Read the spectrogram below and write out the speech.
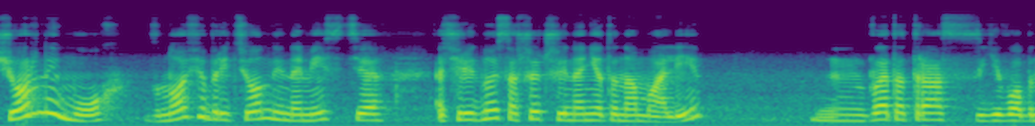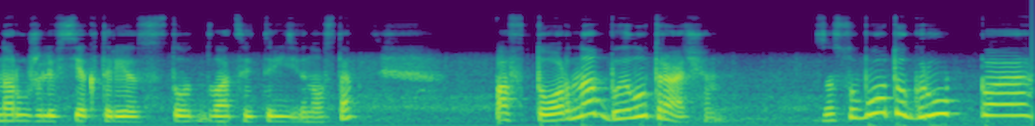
черный мох, вновь обретенный на месте очередной сошедшей на нет аномалии, в этот раз его обнаружили в секторе 12390, повторно был утрачен. За субботу группа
